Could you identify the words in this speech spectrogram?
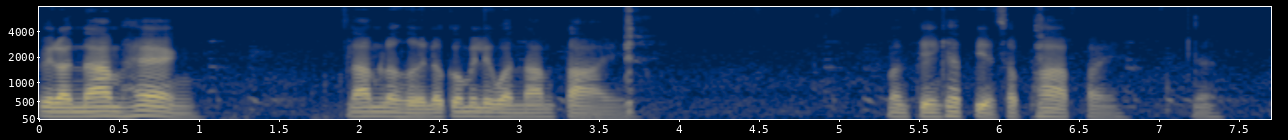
เวลาน้ำแห้ง น้ำระเหยแล้วก็ไม่เรียกว่าน้ำตาย มันเพียงแค่เปลี่ยนสภาพไปนะไป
